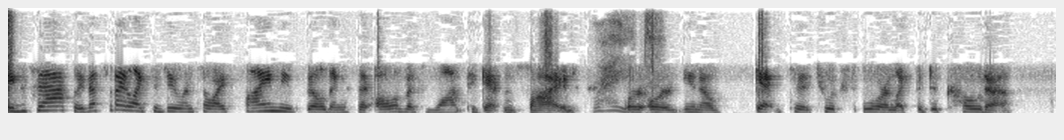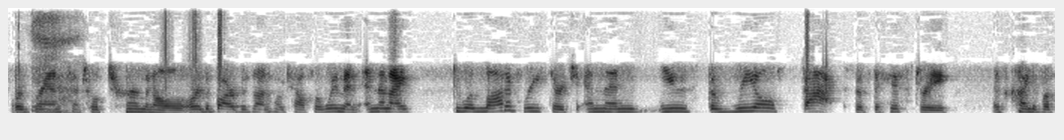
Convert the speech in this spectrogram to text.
Exactly. That's what I like to do. And so I find these buildings that all of us want to get inside Right. or, or, you know, get to, to explore like the Dakota or Grand Yeah. Central Terminal or the Barbizon Hotel for Women. And then I do a lot of research and then use the real facts of the history as kind of a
